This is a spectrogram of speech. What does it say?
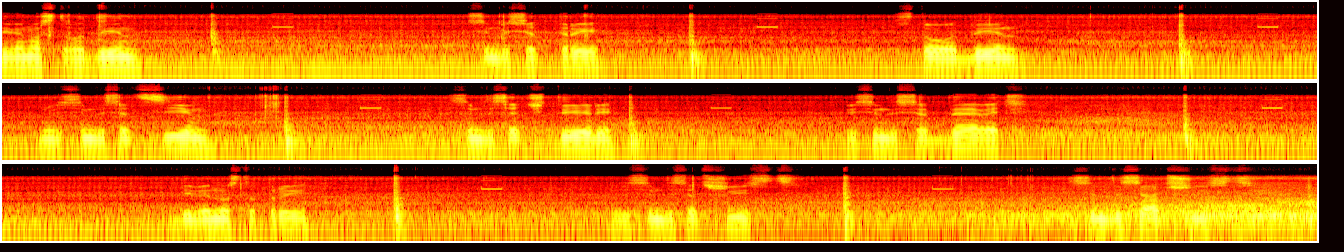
91, 73, 101, 87, 74, 89, 93, 86, 76,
